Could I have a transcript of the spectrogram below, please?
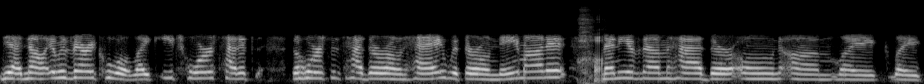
Yeah, no, it was very cool. Like each horse had its the horses had their own hay with their own name on it. Many of them had their own um like like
